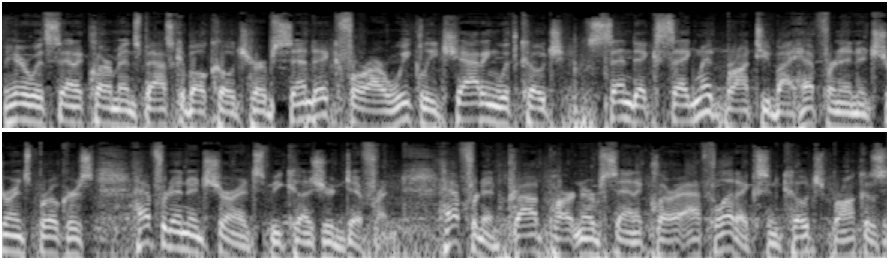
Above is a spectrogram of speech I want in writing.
Here with Santa Clara men's basketball coach Herb Sendek for our weekly Chatting with Coach Sendek segment brought to you by Heffernan Insurance Brokers. Heffernan Insurance, because you're different. Heffernan, proud partner of Santa Clara Athletics. And Coach, Broncos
